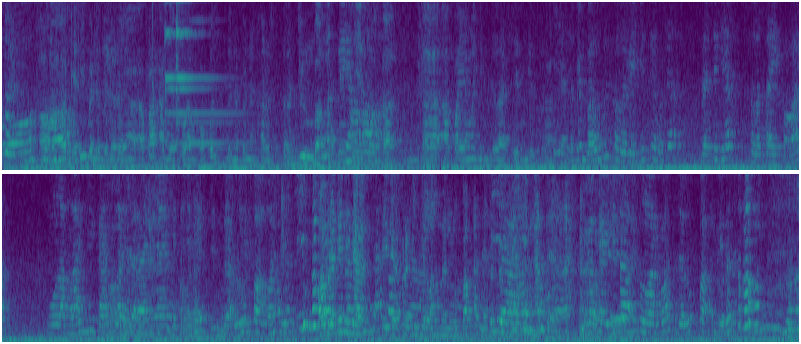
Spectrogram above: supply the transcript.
Oh. Oh, jadi bener-bener ya apa agak kurang fokus, bener-bener harus terjun banget nih Iya. gitu ke ke apa yang lagi dijelasin gitu. Iya, tapi bagus kalau kayak gitu ya maksudnya berarti dia selesai kelas ngulang lagi kan Oh, pelajarannya iya. gitu. Oh, Jadi nggak lupa masih. Oh, berarti Kita tidak mencatat tidak ya. pergi hilang dan lupakan ya, tetap Iya. diingat ya. Nggak kayak Oke. kita keluar kelas udah lupa gitu. Jadi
